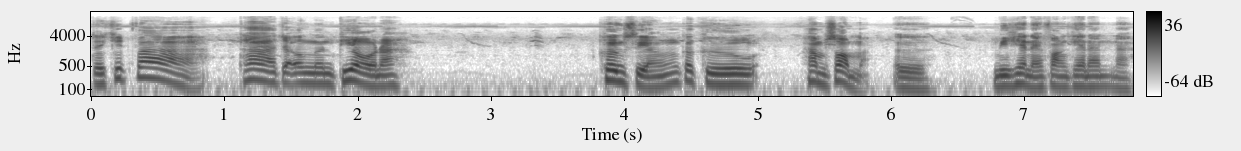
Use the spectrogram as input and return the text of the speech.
แต่คิดว่าถ้าจะเอาเงินเที่ยวนะ เครื่องเสียงก็คือห้ามซ่อมอะเออ มีแค่ไหนฟังแค่นั้นนะ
